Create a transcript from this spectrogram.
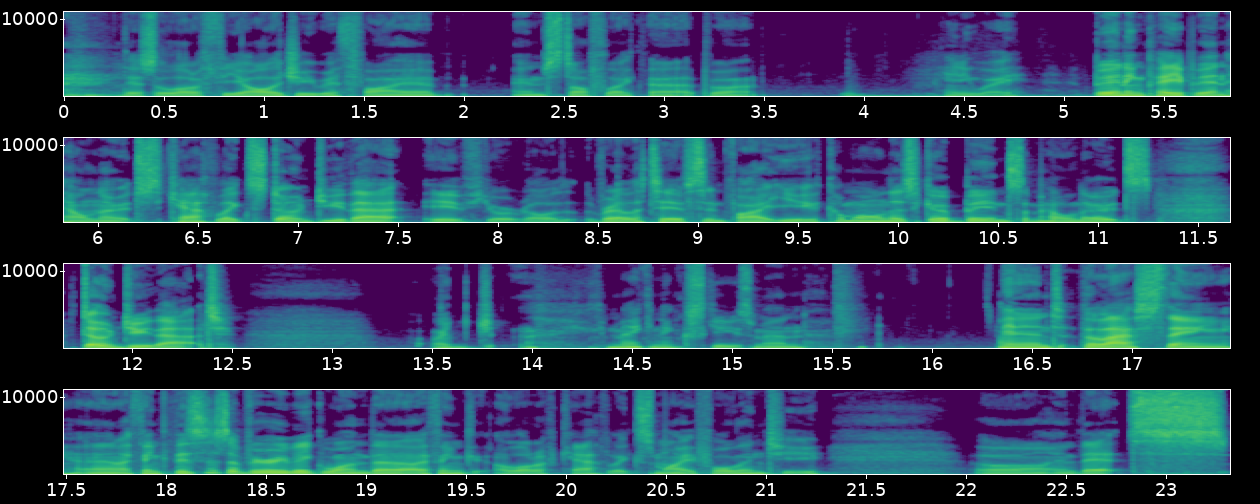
There's a lot of theology with fire and stuff like that, but anyway. Burning paper and hell notes. Catholics, don't do that if your rel- relatives invite you. Come on, let's go burn some hell notes. Don't do that. Like, you can make an excuse, man. And the last thing, and I think this is a very big one that I think a lot of Catholics might fall into, uh, and that's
